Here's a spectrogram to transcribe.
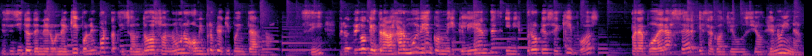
necesito tener un equipo, no importa si son dos, son uno o mi propio equipo interno. ¿sí? Pero tengo que trabajar muy bien con mis clientes y mis propios equipos para poder hacer esa contribución genuina.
